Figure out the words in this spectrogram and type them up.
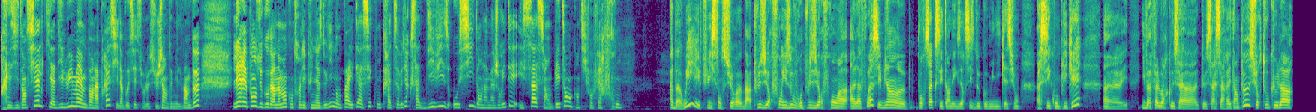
présidentiel, qui a dit lui-même dans la presse, il a bossé sur le sujet en 2022, les réponses du gouvernement contre les punaises de lit n'ont pas été assez concrètes. Ça veut dire que ça divise aussi dans la majorité, et ça, c'est embêtant quand il faut faire front. Ah bah oui, et puis ils sont sur bah, plusieurs fronts, ils ouvrent plusieurs fronts à, la fois. C'est bien pour ça que c'est un exercice de communication assez compliqué. Euh, il va falloir que ça que ça s'arrête un peu, surtout que là,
